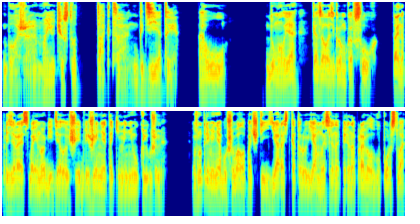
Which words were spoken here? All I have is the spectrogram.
Боже, мое чувство так-то. Где ты? Ау! Думал я, казалось громко вслух тайно презирая свои ноги, делающие движения такими неуклюжими. Внутри меня бушевала почти ярость, которую я мысленно перенаправил в упорство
